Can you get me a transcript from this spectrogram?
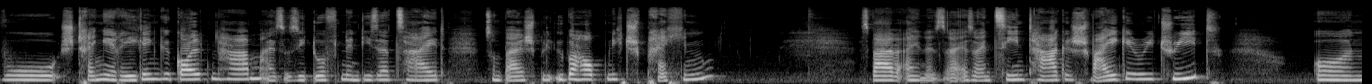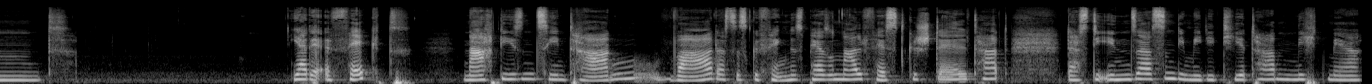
wo strenge Regeln gegolten haben. Also sie durften in dieser Zeit zum Beispiel überhaupt nicht sprechen es war eine, also ein zehn Tage Schweigeretreat und ja, der Effekt nach diesen zehn Tagen war, dass das Gefängnispersonal festgestellt hat, dass die Insassen, die meditiert haben, nicht mehr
